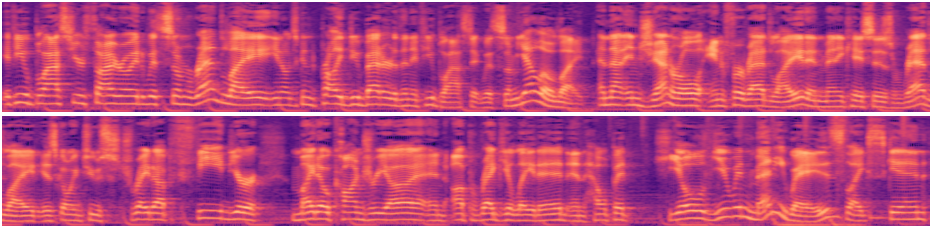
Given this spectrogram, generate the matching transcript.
if you blast your thyroid with some red light, you know, it's going to probably do better than if you blast it with some yellow light. And that in general, infrared light, in many cases red light is going to straight up feed your mitochondria and upregulate it and help it heal you in many ways, like skin,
